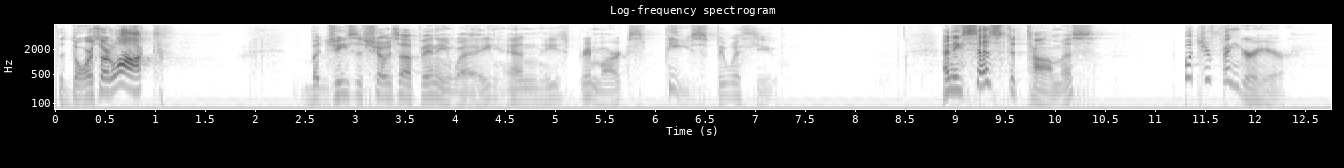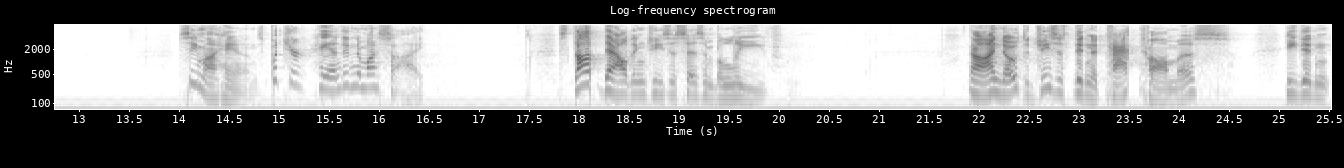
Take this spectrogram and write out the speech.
The doors are locked, but Jesus shows up anyway, and he remarks, Peace be with you. And he says to Thomas, Put your finger here. See my hands. Put your hand into my side. Stop doubting, Jesus says, and believe. Now, I note that Jesus didn't attack Thomas, he didn't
